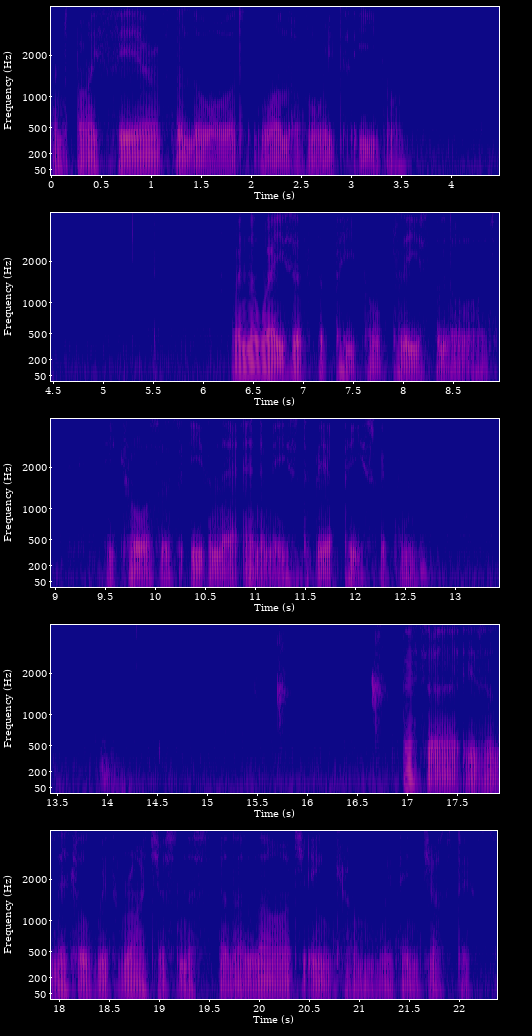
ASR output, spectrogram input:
and by fear of the Lord one avoids evil. When the ways of the people please the Lord, he causes even their enemies to be at peace with them. Better is a little with righteousness than a large income with injustice.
